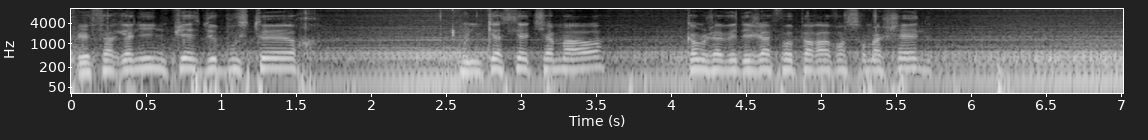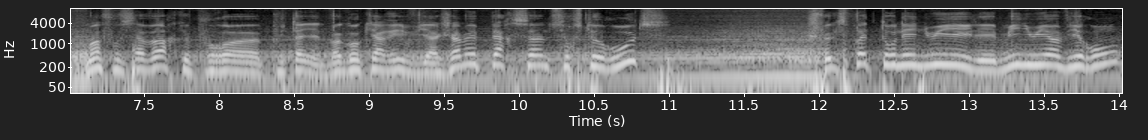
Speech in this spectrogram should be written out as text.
Je vais faire gagner une pièce de booster ou une casquette Yamaha, comme j'avais déjà fait auparavant sur ma chaîne. Moi, faut savoir que pour. euh, putain, il y a une wagon qui arrive, il n'y a jamais personne sur cette route. Je fais exprès de tourner nuit, il est minuit environ.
